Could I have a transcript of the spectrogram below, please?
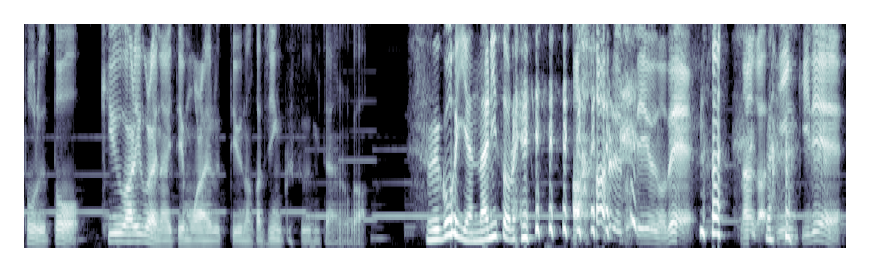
撮ると、9割ぐらい泣いてもらえるっていうなんかジンクスみたいなのがすごいやん。何それ。あるっていうので なんか人気で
